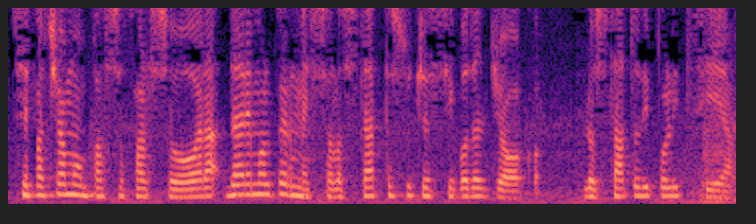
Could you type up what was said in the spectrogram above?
Se facciamo un passo falso ora, daremo il permesso allo step successivo del gioco, lo stato di polizia.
